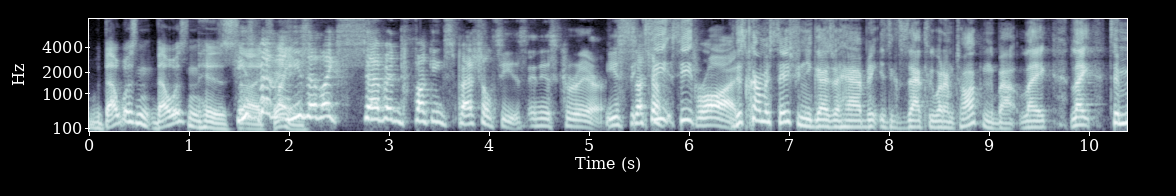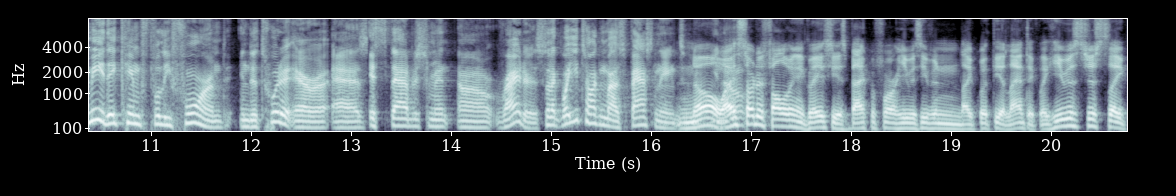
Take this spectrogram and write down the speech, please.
That wasn't that wasn't his. He's uh, been like, he's had like seven fucking specialties in his career. He's such see, a see, fraud. This conversation you guys are having is exactly what I'm talking about. Like, like to me, they came fully formed in the Twitter era as establishment uh, writers. So, like, what you're talking about is fascinating to No, me. you I started following Yglesias back before he was even like with the Atlantic. Like he was just like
